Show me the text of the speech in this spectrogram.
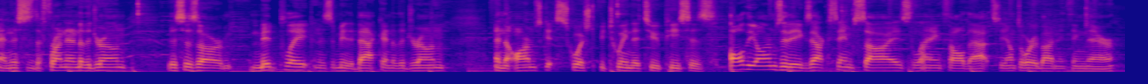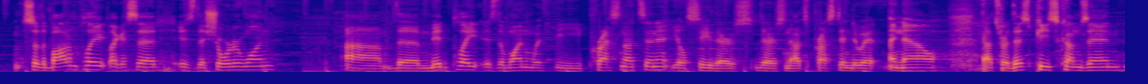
and this is the front end of the drone. This is our mid plate, and this is gonna be the back end of the drone. And the arms get squished between the two pieces. All the arms are the exact same size, length, all that, so you don't have to worry about anything there. So the bottom plate, like I said, is the shorter one. Um, the mid plate is the one with the press nuts in it. You'll see there's, there's nuts pressed into it. And now that's where this piece comes in.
